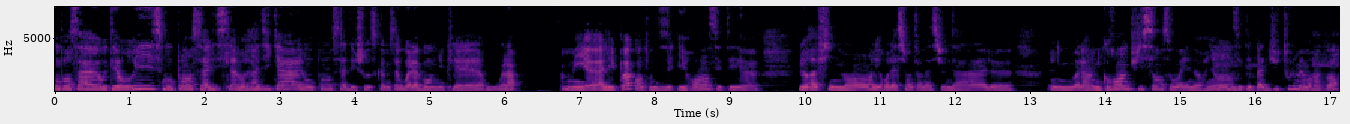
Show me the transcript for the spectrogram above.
on pense à, au terrorisme, on pense à l'islam radical, on pense à des choses comme ça, ou à la bombe nucléaire, ou voilà. Mais euh, à l'époque, quand on disait Iran, c'était euh, le raffinement, les relations internationales, une, voilà, une grande puissance au Moyen-Orient. Mm. C'était pas du tout le même rapport.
